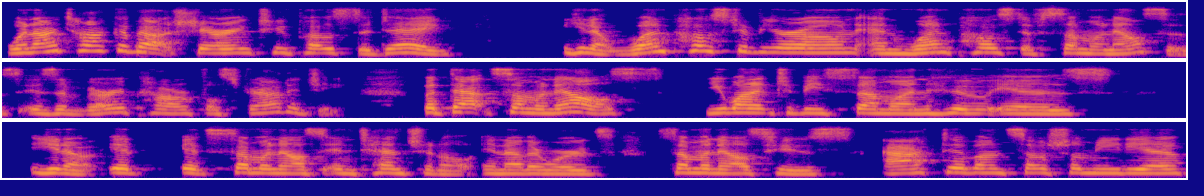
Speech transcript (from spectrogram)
When I talk about sharing two posts a day, you know, one post of your own and one post of someone else's is a very powerful strategy. But that someone else, you want it to be someone who is you know it it's someone else intentional. In other words someone else who's active on social media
